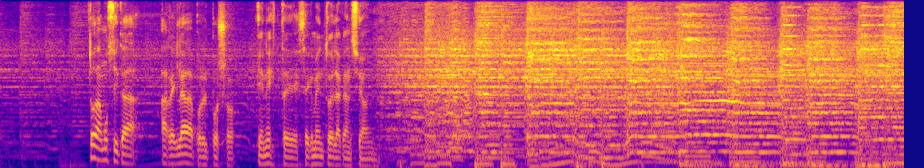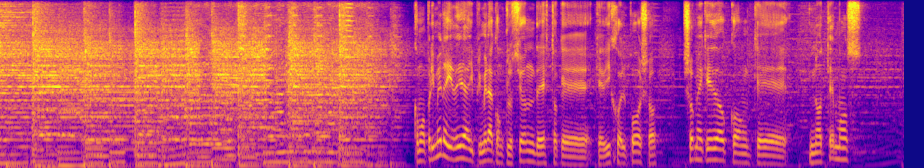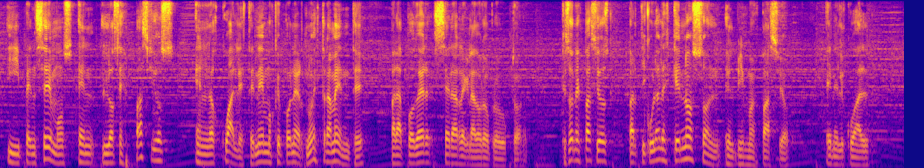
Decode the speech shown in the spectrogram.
Toda música arreglada por el Pollo en este segmento de la canción. Primera idea y primera conclusión de esto que, dijo el pollo, yo me quedo con que notemos y pensemos en los espacios en los cuales tenemos que poner nuestra mente para poder ser arreglador o productor. Que son espacios particulares que no son el mismo espacio en el cual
